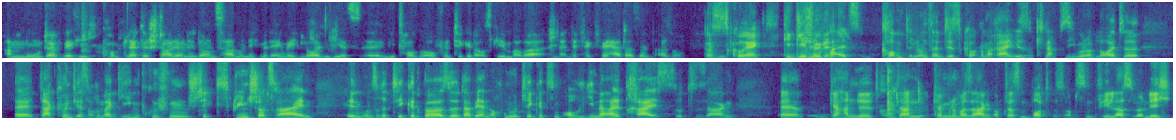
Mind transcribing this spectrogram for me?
am Montag wirklich komplettes Stadion hinter uns haben und nicht mit irgendwelchen Leuten, die jetzt äh, irgendwie 1000 Euro für ein Ticket ausgeben, aber im Endeffekt für härter sind. Also Das ist korrekt. Gegebenenfalls kommt in unseren Discord nochmal rein. Wir sind knapp 700 Leute. Äh, da könnt ihr es auch immer gegenprüfen. Schickt Screenshots rein in unsere Ticketbörse. Da werden auch nur Tickets zum Originalpreis sozusagen äh, gehandelt. Und dann können wir nochmal sagen, ob das ein Bot ist, ob es ein Fehler ist oder nicht.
